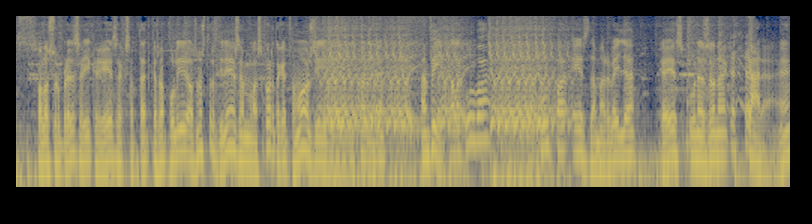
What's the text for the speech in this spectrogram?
És- Però la sorpresa seria que hagués acceptat que es va polir els nostres diners amb l'escort aquest famós i tota aquesta història. Eh? En fi, que la culpa, la culpa és de Marbella, que és una zona cara, eh?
